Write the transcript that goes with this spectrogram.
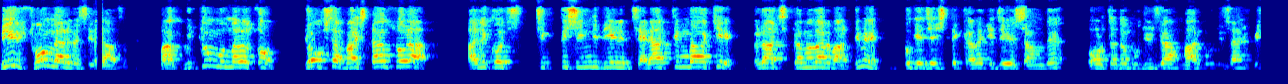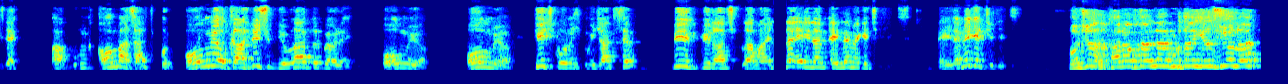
bir son vermesi lazım. Bak bütün bunlara son. Yoksa baştan sonra Ali Koç çıktı şimdi diyelim Selahattin Baki öyle açıklamalar var değil mi? Bu gece işte kara gece yaşandı. Ortada bu düzen var. Bu düzen bize Aa, olmaz artık. Olmuyor kardeşim yıllardır böyle. Olmuyor. Olmuyor. Hiç konuşmayacaksın. Büyük bir açıklamayla eylem, eyleme geçeceksin. Eyleme geçeceksin. Hocam taraftarlar buradan yazıyorlar.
